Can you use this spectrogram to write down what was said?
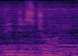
Been destroyed.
